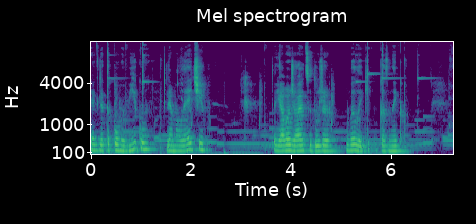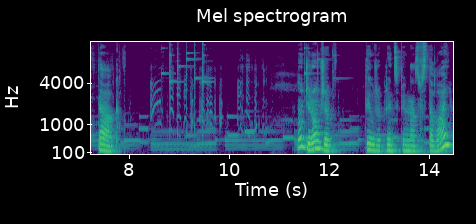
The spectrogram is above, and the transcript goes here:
як для такого віку, для малечі, то я вважаю це дуже великий показник. Так. Ну, Джером вже, ти вже, в принципі, в нас вставай.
